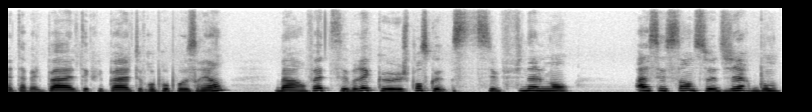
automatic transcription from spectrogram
elle t'appelle pas, elle t'écrit pas, elle te repropose rien. Bah, en fait, c'est vrai que je pense que c'est finalement assez sain de se dire, bon,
